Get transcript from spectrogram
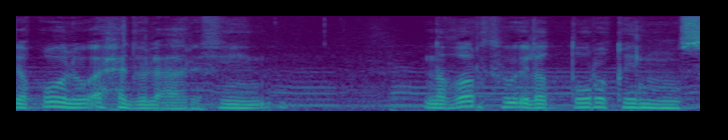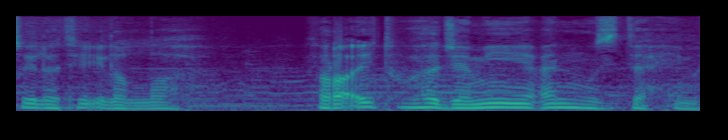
يقول أحد العارفين نظرت إلى الطرق الموصلة إلى الله فرأيتها جميعا مزدحمة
